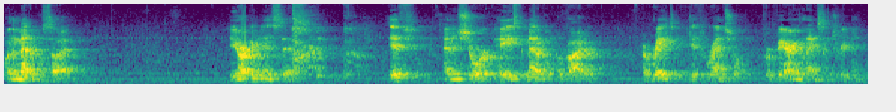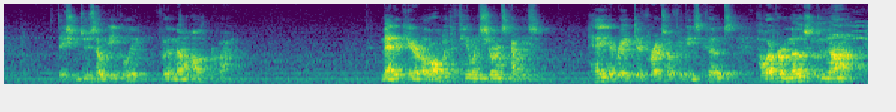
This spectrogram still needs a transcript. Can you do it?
on the medical side. The argument is this. If an insurer pays the medical provider a rate differential for varying lengths of treatment, they should do so equally for the mental health provider. Medicare, along with a few insurance companies, pay a rate differential for these codes. However, most do not.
